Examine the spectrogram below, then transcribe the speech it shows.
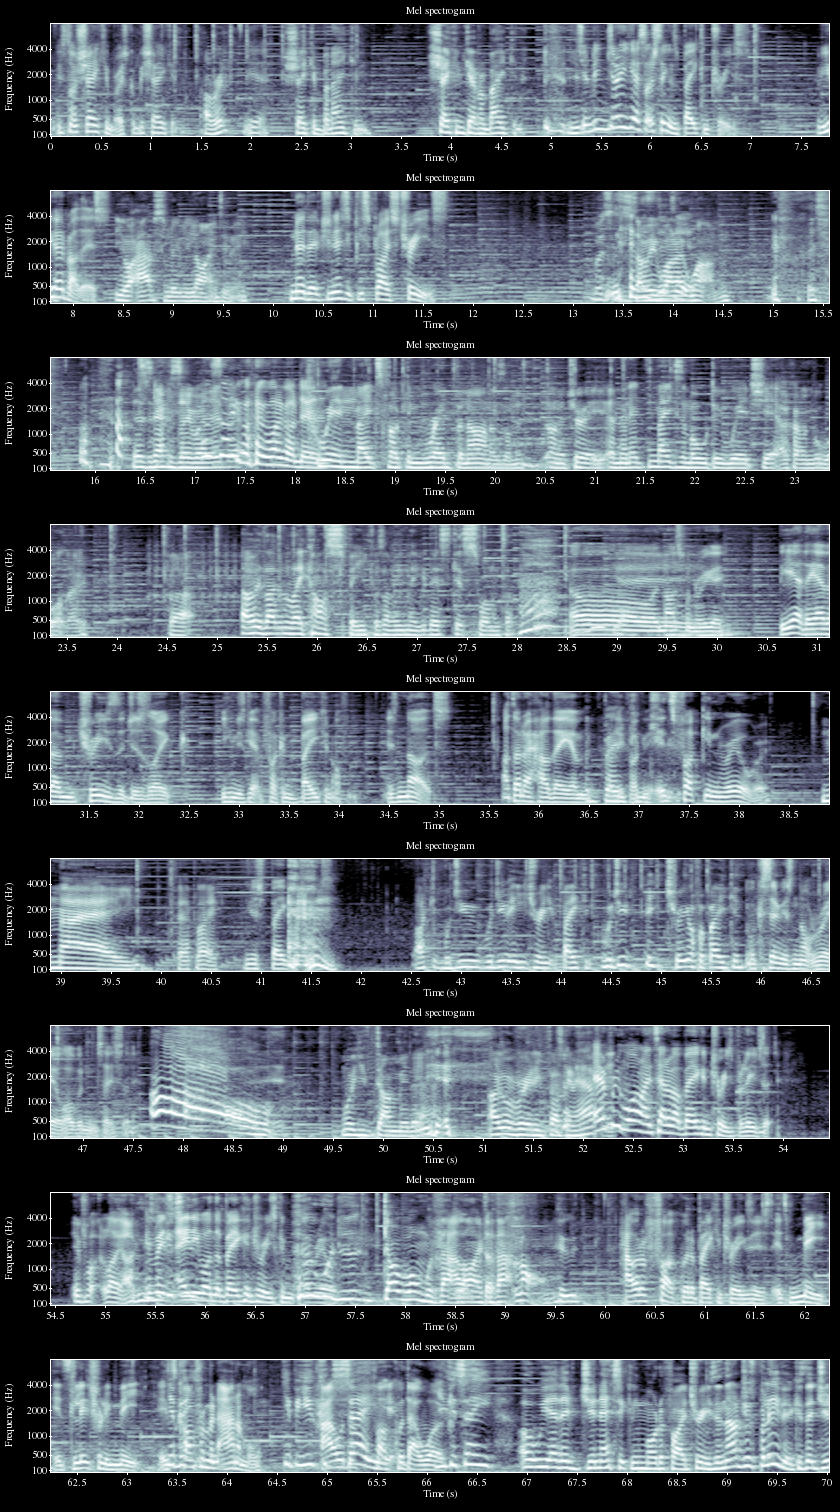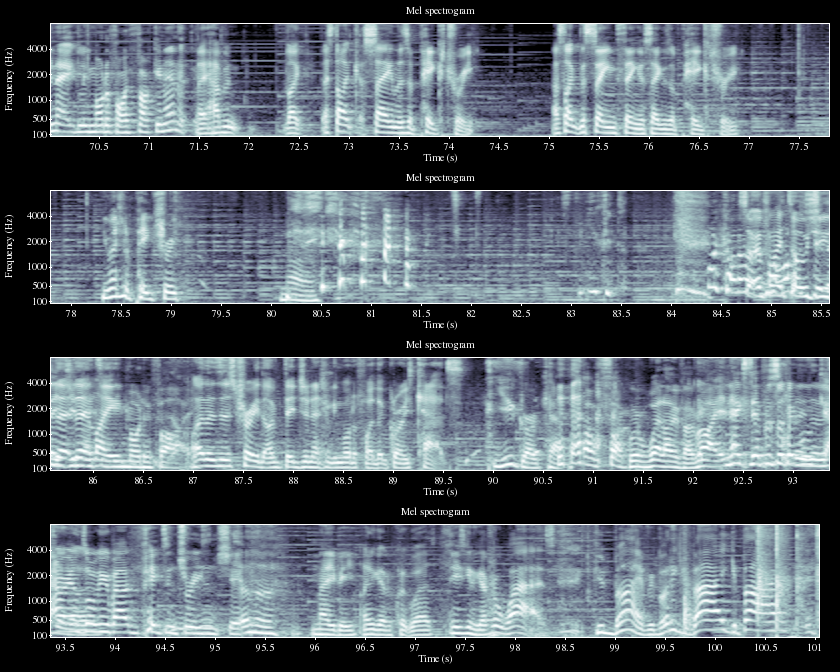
It's not shaking, bro. It's gonna be shaking. Oh, really? Yeah. Shaking Bacon. Shaking Kevin Bacon. Do you, do you know you get such things as bacon trees? Have you heard about this? You're absolutely lying to me. No, they've genetically spliced trees. Was it Zoey 101? There's, there's an episode where That's something I want to do. Quinn makes fucking red bananas on a, on a tree, and then it makes them all do weird shit. I can't remember what though. But oh, like they can't speak or something. They this gets swollen to. Oh, Yay. nice one, Rodrigo. But yeah, they have um, trees that just like you can just get fucking bacon off them. It's nuts. I don't know how they um. The they bacon fucking, tree. it's fucking real, bro. May fair play. You just bacon. trees. I could, would you would you eat tree bacon? Would you eat tree off a bacon? well, considering it's not real, I wouldn't say so. Oh! Well, you've done me there. I got really fucking happy. Everyone I tell about bacon trees believes it. If like I can convince because you- anyone that bacon trees can. are Who real. would go on with that How life the for that long? Who? How the fuck would a bacon tree exist? It's meat. It's literally meat. It's Yeah, come from an animal. Yeah, but you could How the say fuck would that work? You could say, "Oh yeah, they've genetically modified trees," and they'll just believe it because they're genetically modify fucking anything. They haven't. Like that's like saying there's a pig tree. That's like the same thing as saying there's a pig tree. You imagine a pig tree? No. you could. I can't So if I told you that they're, genetically like- modify, Oh, there's this tree that I've they genetically modified that grows cats. You grow cats. oh fuck, we're well over. Right, next episode we'll carry on uh, talking about pigs and trees and shit. Uh, Maybe I'm gonna go for a quick word. he's gonna go for a wise. Goodbye, everybody. Goodbye. Goodbye.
